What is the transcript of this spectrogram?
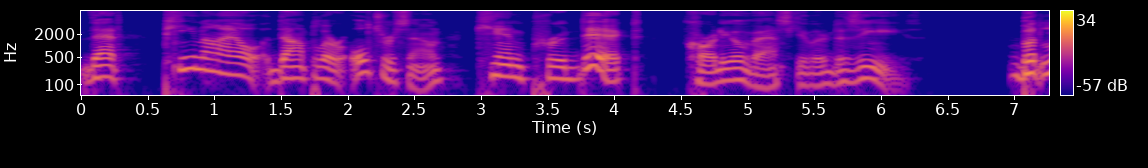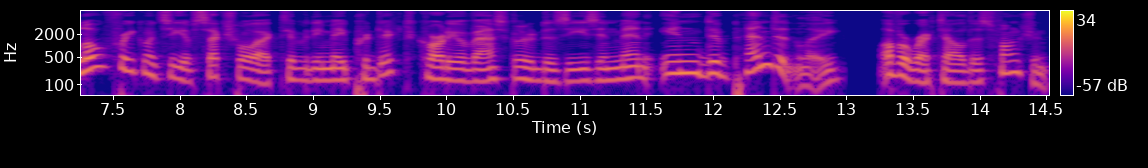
that penile Doppler ultrasound can predict cardiovascular disease. But low frequency of sexual activity may predict cardiovascular disease in men independently of erectile dysfunction,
